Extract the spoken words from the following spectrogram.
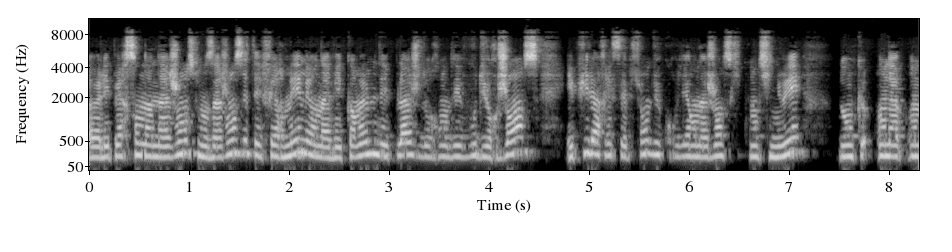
Euh, les personnes en agence, nos agences étaient fermées, mais on avait quand même des plages de rendez-vous d'urgence et puis la réception du courrier en agence qui continuait. Donc, on a, on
